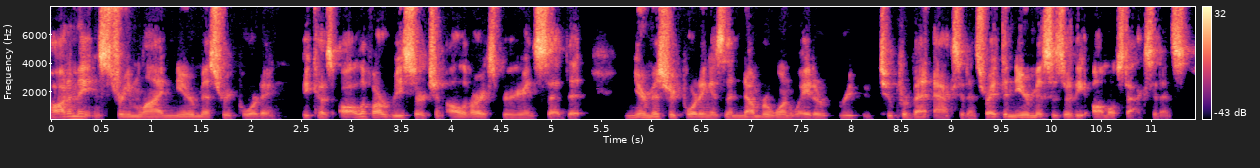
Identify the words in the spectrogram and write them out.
automate and streamline near miss reporting because all of our research and all of our experience said that near miss reporting is the number one way to re- to prevent accidents right? The near misses are the almost accidents.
